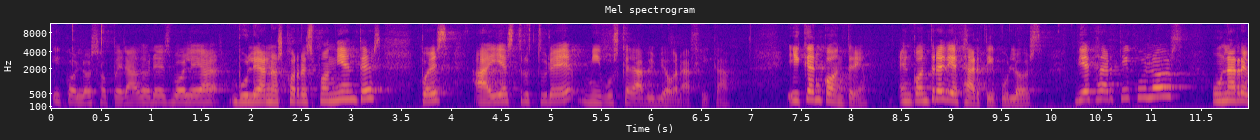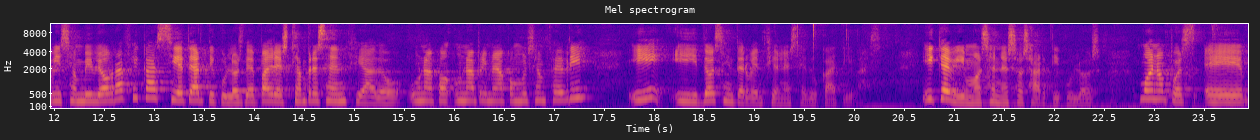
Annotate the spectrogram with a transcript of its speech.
y con los operadores booleanos correspondientes, pues ahí estructuré mi búsqueda bibliográfica. ¿Y qué encontré? Encontré 10 artículos. 10 artículos, una revisión bibliográfica, 7 artículos de padres que han presenciado una, primera convulsión febril y, dos intervenciones educativas. ¿Y qué vimos en esos artículos? Bueno, pues eh,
